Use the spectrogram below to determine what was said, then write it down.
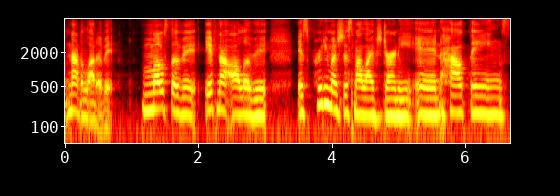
not a lot of it, most of it, if not all of it, is pretty much just my life's journey and how things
